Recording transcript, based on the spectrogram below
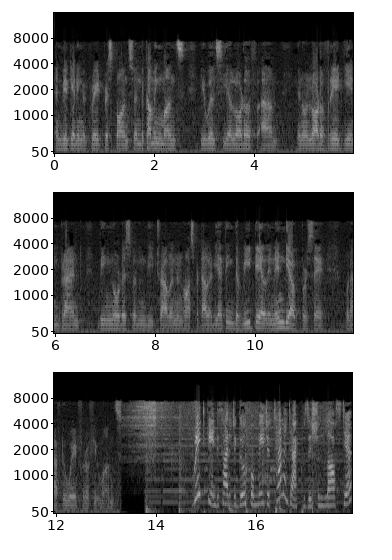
and we're getting a great response. So in the coming months, you will see a lot of, um, you know, a lot of RateGain brand being noticed within the travel and hospitality. I think the retail in India per se would have to wait for a few months. RateGain decided to go for major talent acquisition last year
